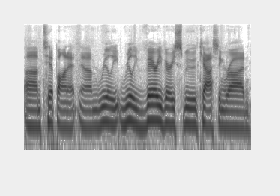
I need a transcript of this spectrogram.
um, tip on it. Um, really, really very, very smooth casting rod.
